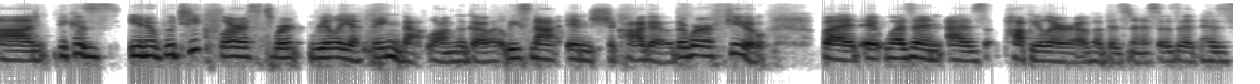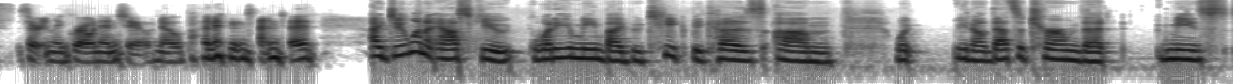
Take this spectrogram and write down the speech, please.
um, because you know boutique florists weren't really a thing that long ago. At least not in Chicago. There were a few, but it wasn't as popular of a business as it has certainly grown into. No pun intended. I do want to ask you, what do you mean by boutique? Because um, what you know, that's a term that means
